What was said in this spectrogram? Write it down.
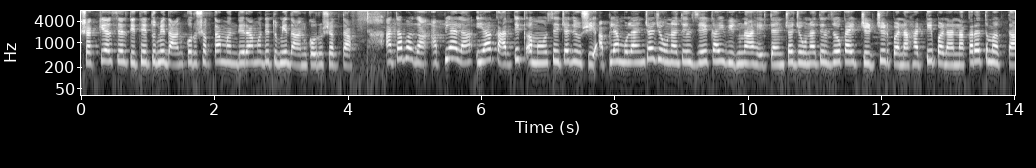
शक्य असेल तिथे तुम्ही दान करू शकता. मंदिरामध्ये तुम्ही दान करू शकता. आता बघा आपल्याला या कार्तिक अमावस्येच्या दिवशी आपल्या मुलांच्या जीवनातील जे काही विघ्न आहेत, त्यांच्या जीवनातील जो काही चिडचिडपणा, हट्टीपणा, नकारात्मकता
